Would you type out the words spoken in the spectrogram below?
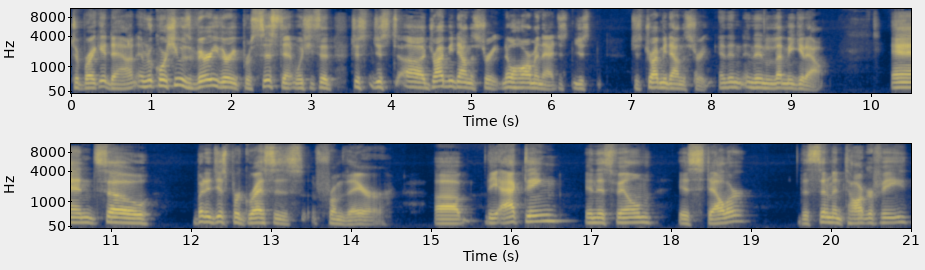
to break it down. And of course, she was very, very persistent when she said, "Just, just uh, drive me down the street. No harm in that. Just, just, just drive me down the street, and then, and then let me get out." And so, but it just progresses from there. Uh, the acting in this film is stellar. The cinematography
